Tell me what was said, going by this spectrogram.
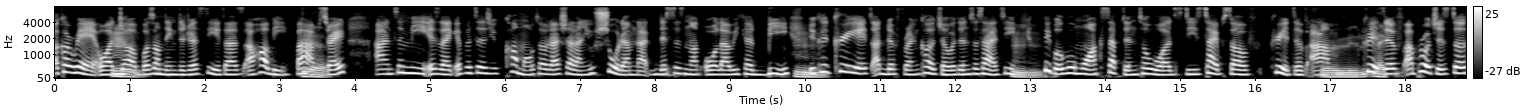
a career or a job or something. They just see it as a hobby, perhaps, Yeah. right? And to me, it's like if it is you come out of that shell and you show them that this is not all that we could be, you could create a different culture within society. Mhm. People who are more accepting towards these types of creative um real. creative approaches to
